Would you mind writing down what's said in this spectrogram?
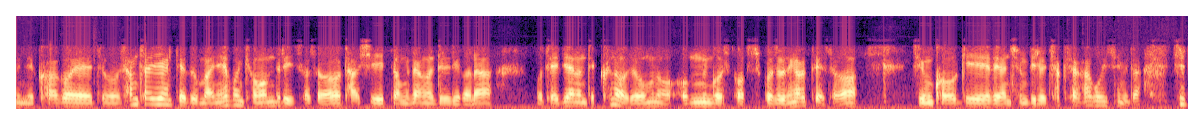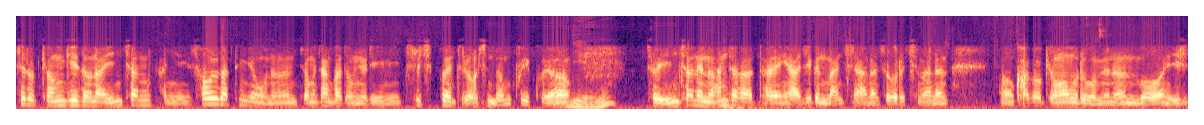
이제 과거에 저 3차 유행 때도 많이 해본 경험들이 있어서 다시 병상을 늘리거나 뭐 대비하는데 큰 어려움은 없는 것 없을 것으로 생각돼서 지금 거기에 대한 준비를 착착 하고 있습니다. 실제로 경기도나 인천 아니 서울 같은 경우는 병상 가동률이 이미 70%를 훨씬 넘고 있고요. 예. 저희 인천에는 환자가 다행히 아직은 많지는 않아서 그렇지만은 어, 과거 경험으로 보면은 뭐 1,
